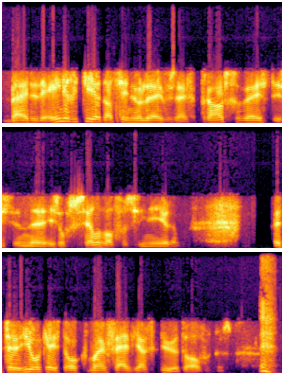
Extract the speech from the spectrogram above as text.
beide de enige keer dat ze in hun leven zijn getrouwd geweest is, een, is op zichzelf al fascinerend. Het huwelijk heeft ook maar vijf jaar geduurd overigens.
